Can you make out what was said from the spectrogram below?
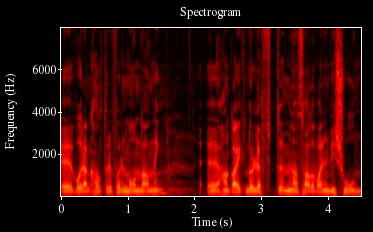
uh, hvor han kalte det for en månelanding. Han ga ikke noe løfte, men han sa det var en visjon.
